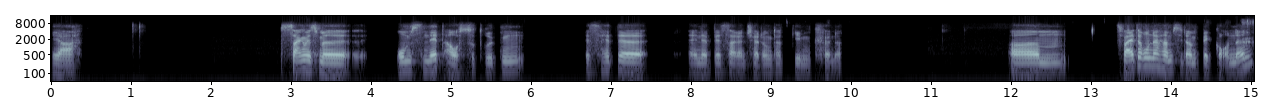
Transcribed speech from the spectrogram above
Ja. Sagen wir es mal, um es nett auszudrücken, es hätte eine bessere Entscheidung dort geben können. Ähm, zweite Runde haben sie dann begonnen.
